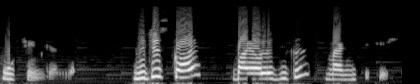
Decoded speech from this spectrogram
फ़ूड चेन के अंदर which is called biological magnification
